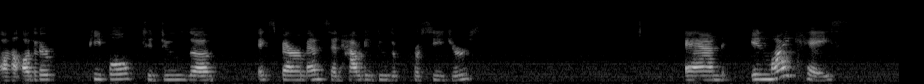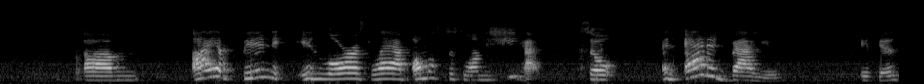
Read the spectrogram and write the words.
uh, other people to do the experiments and how to do the procedures. And in my case, um, I have been in Laura's lab almost as long as she has. So, an added value is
